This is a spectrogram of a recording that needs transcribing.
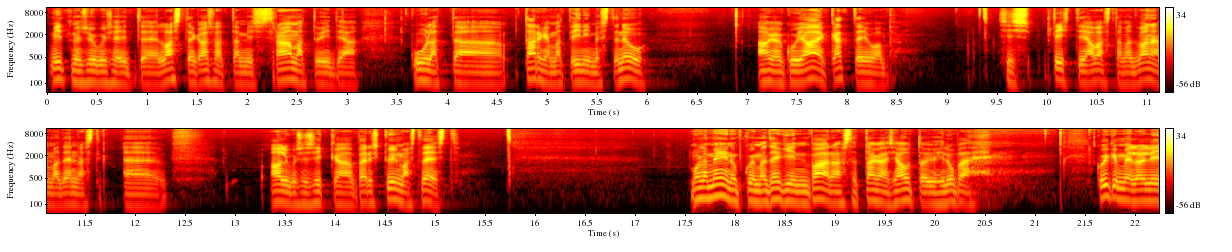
mitmesuguseid eh, laste kasvatamisraamatuid ja kuulata targemate inimeste nõu. aga kui aeg kätte jõuab, siis tihti avastavad vanemad ennast äh, alguses ikka päris külmast veest mulle meenub, kui ma tegin paar aastat tagasi autojuhi lube. kuigi meil oli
